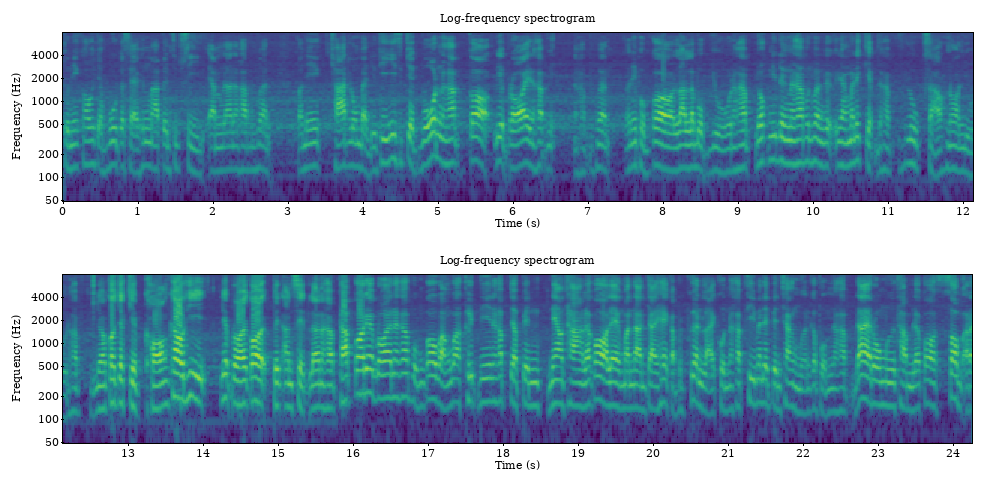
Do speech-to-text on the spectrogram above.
ตัวนี้เขาจะบูตกระแสขึ้นมาเป็น 14 แอมป์แล้วนะครับเพื่อนๆตอนนี้ชาร์จลงแบตอยู่ที่ 27 โวลต์นะครับก็เรียบร้อยนะครับนี่ นะครับเพื่อนตอนนี้ผมก็รันระบบอยู่นะครับยกนิดนึงนะครับเพื่อนๆยังไม่ได้เก็บนะครับ ลูกสาวนอนอยู่นะครับเดี๋ยวก็จะเก็บของเข้าที่เรียบร้อยก็เป็นอันเสร็จแล้วนะครับครับก็เรียบร้อยนะครับผมก็หวังว่าคลิปนี้นะครับจะเป็นแนวทางแล้วก็แรงบันดาลใจให้กับเพื่อนๆหลายคนนะครับที่ไม่ได้เป็นช่างเหมือนกับผมนะครับได้ลงมือทำแล้วก็ซ่อมอะไร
